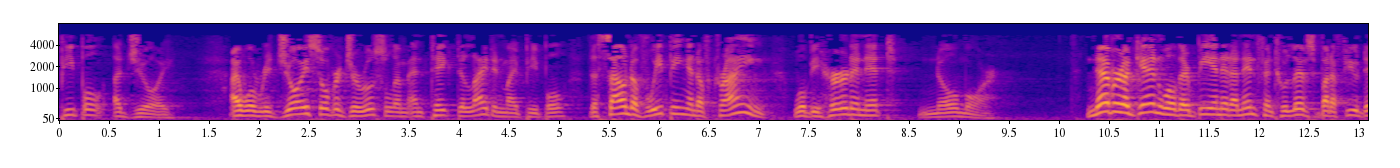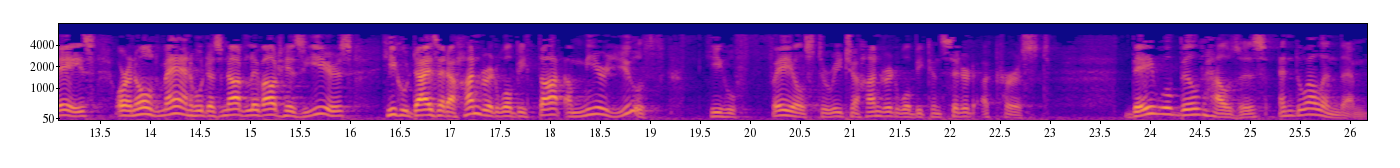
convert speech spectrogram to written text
people a joy. I will rejoice over Jerusalem and take delight in my people. The sound of weeping and of crying will be heard in it no more. Never again will there be in it an infant who lives but a few days, or an old man who does not live out his years. He who dies at a hundred will be thought a mere youth. He who fails to reach a hundred will be considered accursed. They will build houses and dwell in them.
